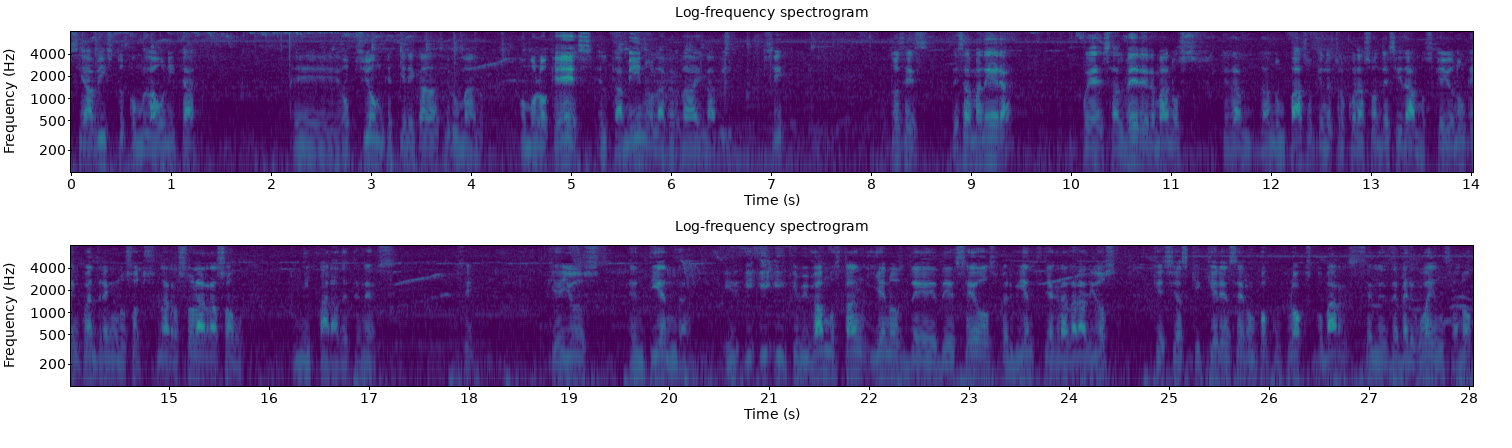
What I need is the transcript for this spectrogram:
sea visto como la única eh, opción que tiene cada ser humano, como lo que es el camino, la verdad y la vida. ¿sí? Entonces, de esa manera, pues al ver, hermanos, que dan, dando un paso, que nuestro corazón decidamos, que ellos nunca encuentren en nosotros una sola razón, ni para detenerse. ¿sí? Que ellos entiendan y, y, y, que vivamos tan llenos de deseos fervientes de agradar a Dios, que si es que quieren ser un poco flojos, cobardes, se les dé vergüenza, ¿no?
